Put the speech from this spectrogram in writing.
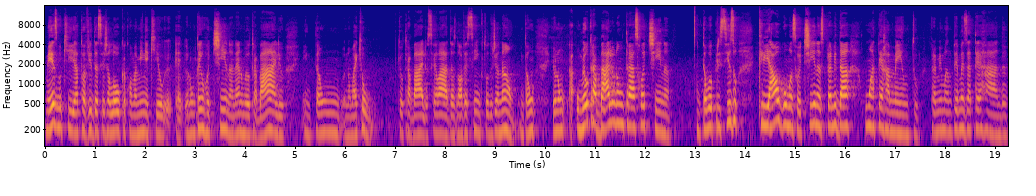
mesmo que a tua vida seja louca como a minha, que eu, é, eu não tenho rotina né, no meu trabalho, então não é que eu, que eu trabalho, sei lá, das nove às cinco todo dia, não. Então, eu não, o meu trabalho não traz rotina. Então, eu preciso criar algumas rotinas para me dar um aterramento, para me manter mais aterrada.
